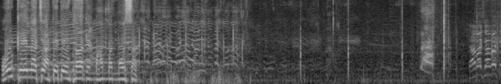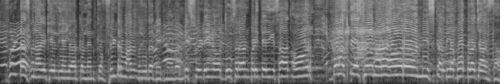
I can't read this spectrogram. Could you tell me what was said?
اور کھیلنا چاہتے تھے اٹھا کے محمد موسن فل ٹس بنا کے کھیل دیا یارکر لیند کو فلٹر وہاں میں موجود ہے، دیکھنا اگر مس فلڈنگ اور دوسرا رن بڑی تیزی کے ساتھ اور بہت تیز سے مارا اور مس کر دیا۔ بہت بڑا چانس تھا۔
